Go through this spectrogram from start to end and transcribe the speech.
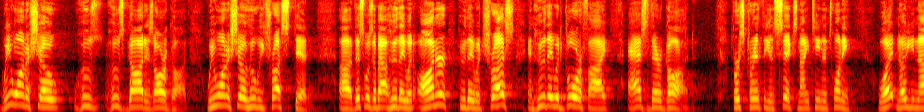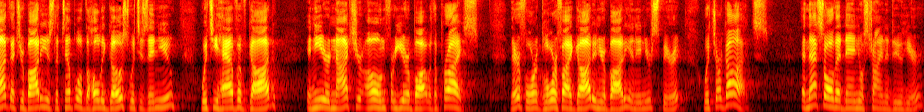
we want to show whose, whose God is our God. We want to show who we trust in. Uh, this was about who they would honor, who they would trust, and who they would glorify as their God. 1 Corinthians 6, 19 and 20. What? Know ye not that your body is the temple of the Holy Ghost which is in you, which ye have of God, and ye are not your own, for ye are bought with a price. Therefore, glorify God in your body and in your spirit, which are God's. And that's all that Daniel's trying to do here.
